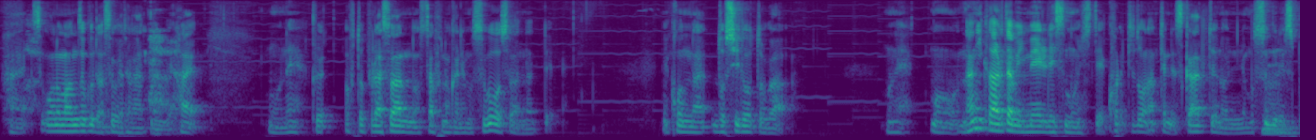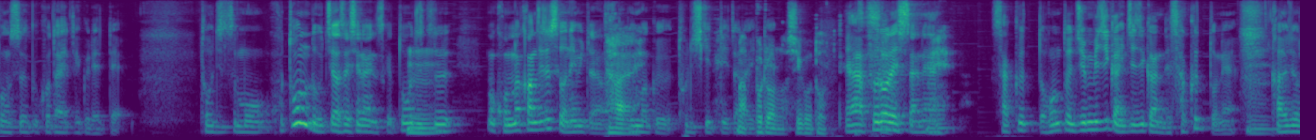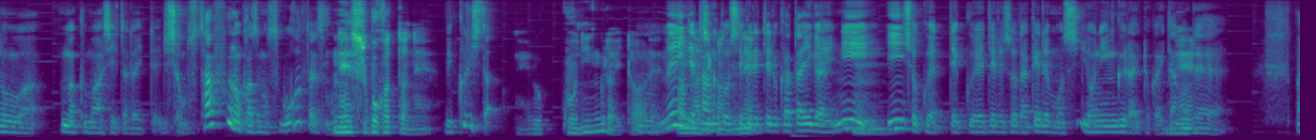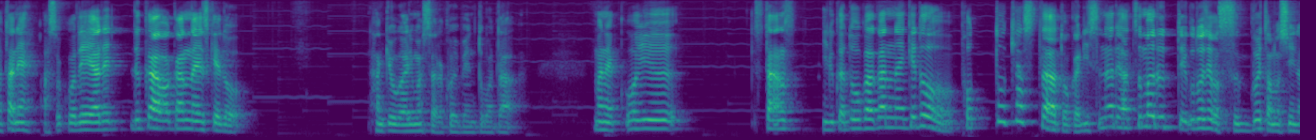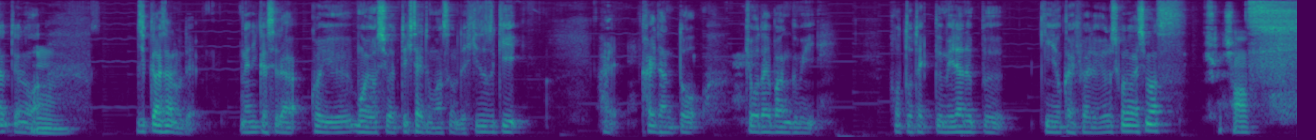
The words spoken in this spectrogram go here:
はい、そこの満足度はすごい高かったんで、はい。もうね、クロフトプラスワンのスタッフの方にもすごいお世話になって、でこんなど素人が、もうね、もう何かあるたびにメールで質問して、これってどうなってんですかっていうのにね、もうすぐレスポンスよく答えてくれて、当日もうほとんど打ち合わせしてないんですけど、当日、うんまあ、こんな感じですよねみたいなうまく取り仕切っていただい、て。まあプロの仕事っていやプロでしたねね。サクッと、本当に準備時間1時間でサクッとね、うん会場の方はうまく回していただいて、しかもスタッフの数もすごかったですもんね。ね、すごかったね。びっくりした。ね5人ぐらいいた。メインで担当してくれてる方以外に、うん飲食やってくれてる人だけでも4人ぐらいとかいたので、またね、あそこでやれるかわかんないですけど、反響がありましたら、こういうイベントまた、まあね、こういうスタンスいるかどうかわかんないけど、ポッドキャスターとかリスナーで集まるっていうことではすっごい楽しいなっていうのはうん実感したので、何かしらこういう催しをやっていきたいと思いますので、引き続き、はい、階段と兄弟番組、ホットテックメディアループ金曜会ファイルよろしくお願いします。よろしくお願いします。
